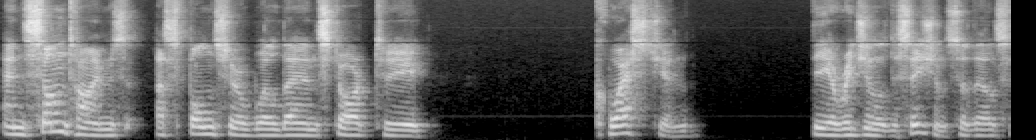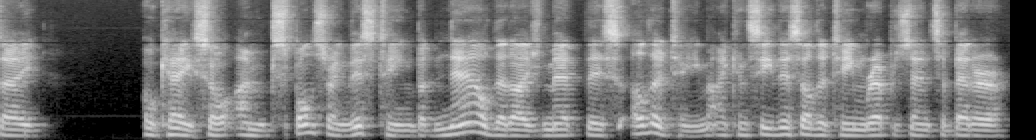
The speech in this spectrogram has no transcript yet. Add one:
and sometimes a sponsor will then start to question the original decision. So they'll say okay so i'm sponsoring this team but now that i've met this other team i can see this other team represents a better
